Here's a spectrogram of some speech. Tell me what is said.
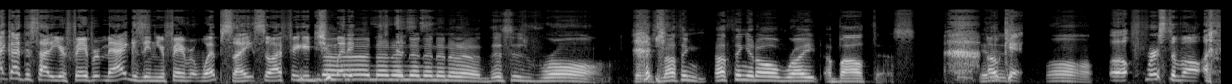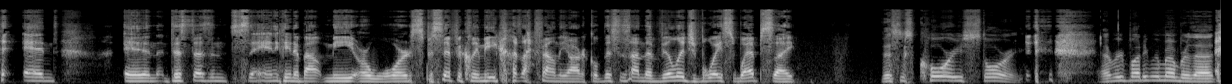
I got this out of your favorite magazine, your favorite website, so I figured you No, might. no, no, no, no, no, no, no. This is wrong. There's nothing, nothing at all right about this. It Okay. wrong. Well, first of all, and and this doesn't say anything about me or Ward specifically me because I found the article. This is on the Village Voice website. This is Corey's story. Everybody remember that.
